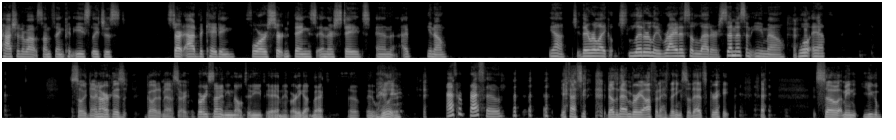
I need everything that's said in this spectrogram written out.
passionate about something, could easily just start advocating for certain things in their states. And I, you know, yeah, they were like, literally, write us a letter, send us an email, we'll answer so now our visit. Go ahead, man. Sorry. I've already sent an email to the EPA and they've already gotten back to me. So hey. that's impressive. yeah, it doesn't happen very often, I think. So that's great. so, I mean, you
